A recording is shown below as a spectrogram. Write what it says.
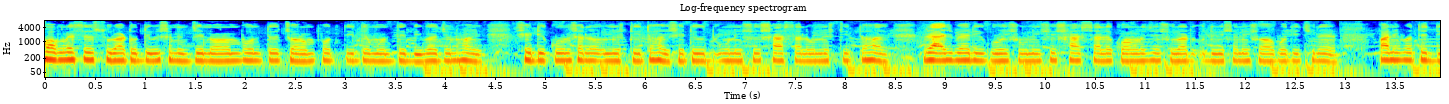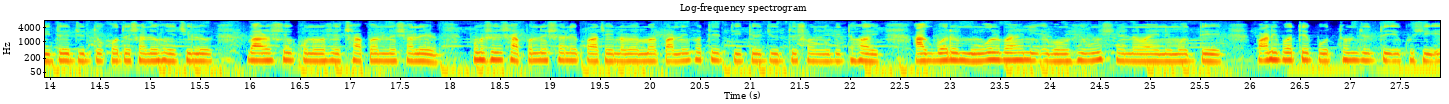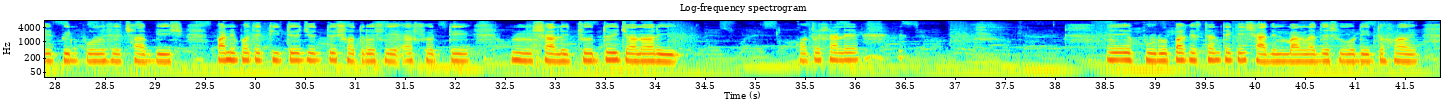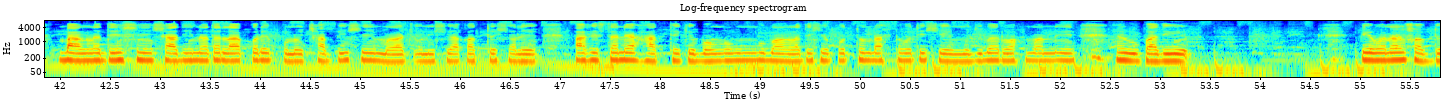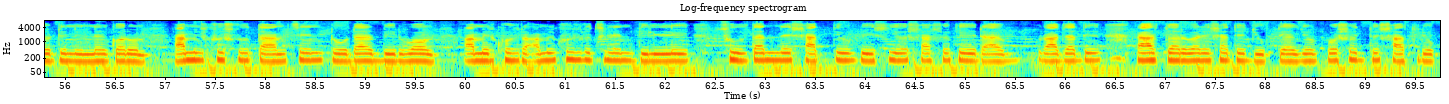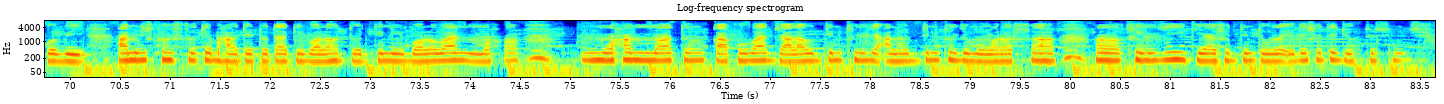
কংগ্রেসের সুরাট অধিবেশনে যে নরমপন্থী ও চরমপন্থীদের মধ্যে বিভাজন হয়, সেটি কোন সালে অনুষ্ঠিত হয়? সেটি উনিশশো সাত সালে অনুষ্ঠিত হয়। রাসবিহারী ঘোষ উনিশশো সাত সালে কংগ্রেসের সুরাট অধিবেশনের সভাপতি ছিলেন। পানিপথের দ্বিতীয় যুদ্ধ কত সালে হয়েছিল? বারোশো পনেরোশো ছাপ্পান্ন সালে। পনেরোশো ছাপ্পান্ন সালে পাঁচই নভেম্বর পানিপথের তৃতীয় যুদ্ধ সংঘটিত হয়। আকবরের মুঘল বাহিনী এবং হিমু সেনাবাহিনীর মধ্যে পানিপথের প্রথম যুদ্ধ একুশে এপ্রিল পনেরোশো ছাব্বিশ। পানিপথের তৃতীয় যুদ্ধ সতেরোশো একষট্টি সালে চোদ্দোই জানুয়ারি। কত সালে? পূর্ব পাকিস্তান থেকে স্বাধীন বাংলাদেশ গঠিত হয়। বাংলাদেশ স্বাধীনতা লাভ করে পনেরো ছাব্বিশে মার্চ উনিশশো একাত্তর সালে পাকিস্তানের হাত থেকে বঙ্গবন্ধু বাংলাদেশের প্রথম রাষ্ট্রপতি শেখ মুজিবুর রহমানের উপাধি। পেমানান শব্দটি নির্ণয় করুন। আমির খসরু তানসেন টোডার বীরবল। আমির খসরু আমির খসরু ছিলেন দিল্লি সুলতানদের সাতটিও বেশিও শাসকের রাজাদের রাজদরবারের সাথে যুক্ত একজন প্রসিদ্ধ শাস্ত্রীয় কবি। আমির খসরুকে ভারতের তোতাকি বলা হতো। তিনি বলবান মহা মোহাম্মদ কাকুবাদ জালাউদ্দিন খিলজি, আলাউদ্দিন খিলজি, মোবারক শাহ খিলজি গিয়াসুদ্দিন তুলা এদের সাথে যুক্ত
